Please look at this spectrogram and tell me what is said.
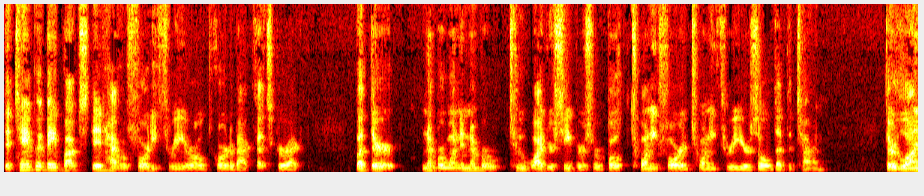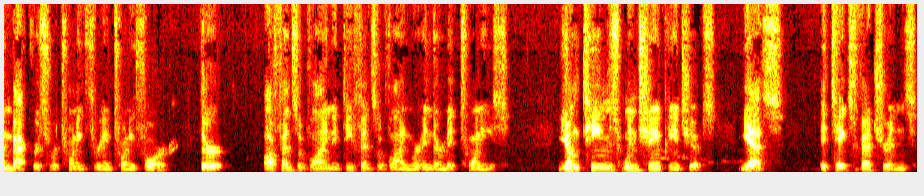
The Tampa Bay Bucks did have a 43 year old quarterback. That's correct, but their number one and number two wide receivers were both 24 and 23 years old at the time. Their linebackers were 23 and 24. Their offensive line and defensive line were in their mid 20s. Young teams win championships. Yes, it takes veterans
